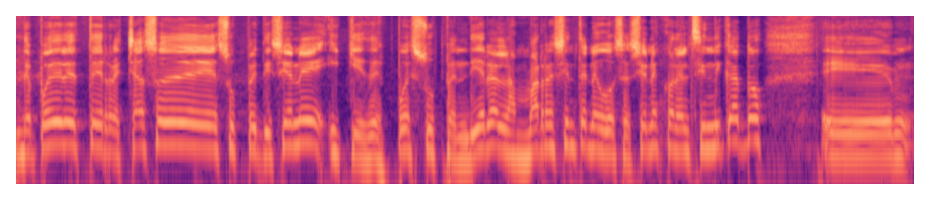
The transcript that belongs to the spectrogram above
después de este rechazo de sus peticiones y que después suspendieran las más recientes negociaciones con el sindicato, eh,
